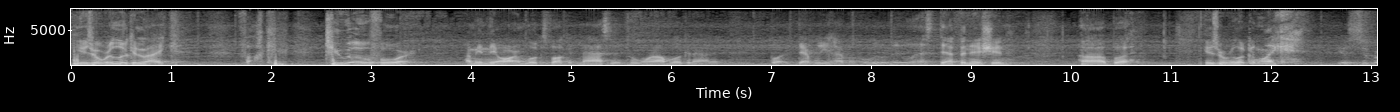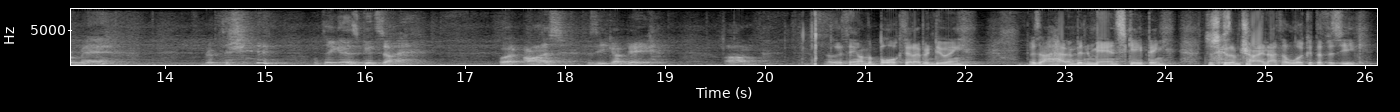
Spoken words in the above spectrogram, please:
Here's what we're looking like. Fuck. 204. I mean, the arm looks fucking massive from where I'm looking at it, but definitely have a little bit less definition. Uh, but here's what we're looking like. Yo, Superman. Rip the shit. We'll take it as a good sign. But honest physique update. Um, another thing on the bulk that I've been doing is I haven't been manscaping just because I'm trying not to look at the physique.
